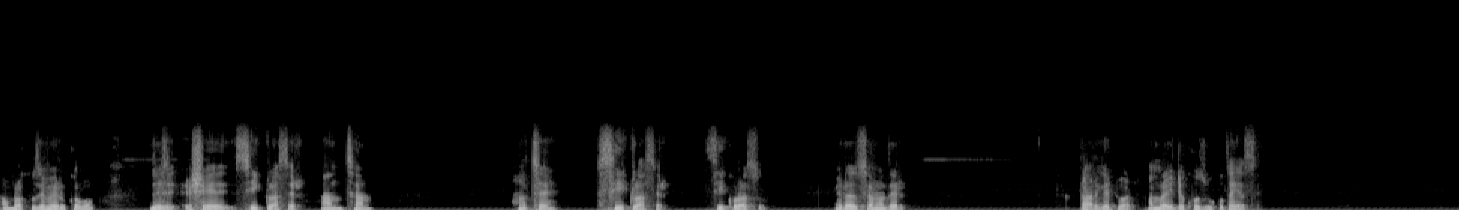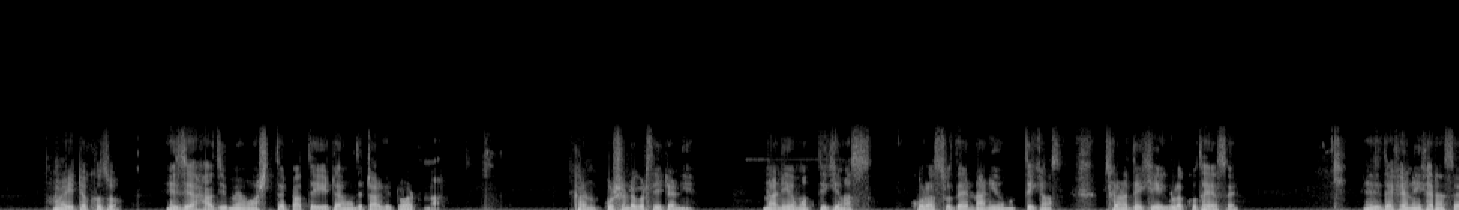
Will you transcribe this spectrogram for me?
আমরা খুঁজে বের করব। যে সে সি ক্লাসের আনসান হচ্ছে সি ক্লাসের সি কোরাসু এটা হচ্ছে আমাদের টার্গেট ওয়ার্ড আমরা এটা খুঁজবো কোথায় আছে? আমরা এটা খুঁজবো। এই যে হাজিমে আসতে পাতে এটা আমাদের টার্গেট ওয়ার্ড না। কারণ কোশ্চেনটা করছে এটা নিয়ে নানিও মত্তিকি মাছ? কোরাসুদে নানিও মত্তিকি মাছ আমরা দেখি এগুলা কোথায় আছে। এই যে দেখেন, এখানে আছে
